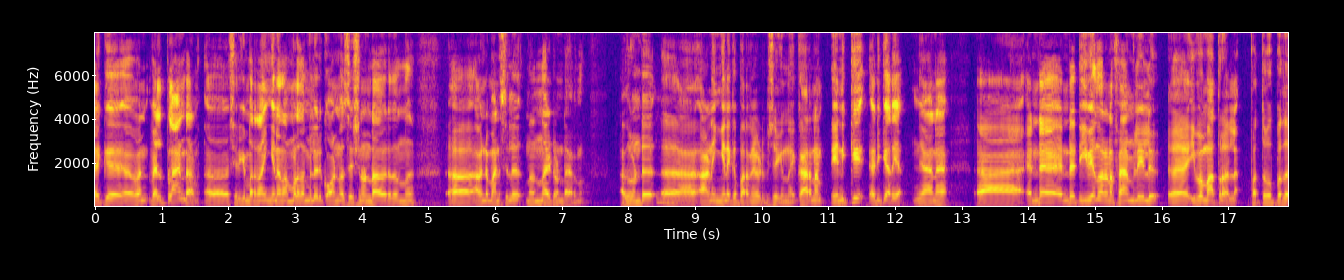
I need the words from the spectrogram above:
ലൈക്ക് അവൻ വെൽ പ്ലാൻഡ് ആണ്. ശരിക്കും പറഞ്ഞാൽ ഇങ്ങനെ നമ്മൾ തമ്മിൽ ഒരു കോൺവെർസേഷൻ ഉണ്ടാവരുതെന്ന് അവന്റെ മനസ്സിൽ നന്നായിട്ടുണ്ടായിരുന്നു. അതുകൊണ്ട് ആണ് ഇങ്ങനെയൊക്കെ പറഞ്ഞു പഠിപ്പിച്ചേക്കുന്നത് കാരണം എനിക്ക് എനിക്കറിയാം ഞാൻ എന്റെ എന്റെ ടി വി എന്ന് പറയുന്ന ഫാമിലിയിൽ ഇവ മാത്രമല്ല പത്ത് മുപ്പത്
